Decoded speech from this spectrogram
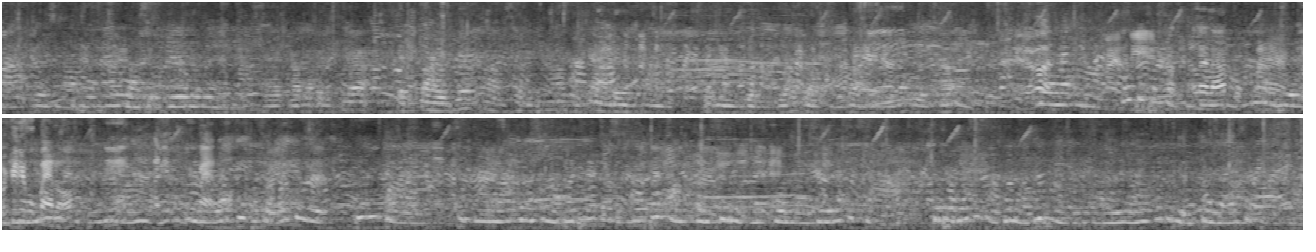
ระบูชาพระธาตุวาสุเทพนั่นเองค่ะ ครับเราเป็นเพื่อเป็นไปเพื่อความสมภาพในการเดินทางไปยังจุดยอดดอยของเรานนี้เองครับอะไรนะหกแปดเมื่อกี้นี่หกแปดเหรอ อันนี้หกแปดเหรอที่ประสบก็คือขึ้นไปสักการะบูชาพระธาตุสุเทพเพื่อความเป็นสิริมงคลในชีวิตนักศึกษาสำหรับนักศึกษาคนไหนที่ผ่านกิจกรรมนี้แล้วก็จะถือว่าเป็นนักศึกษาของ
